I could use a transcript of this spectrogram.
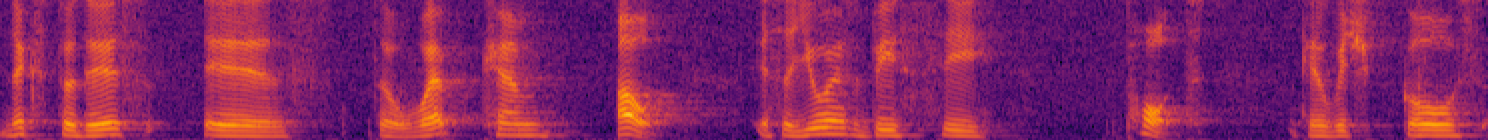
next to this is the webcam out. It's a USB-C port, okay, which goes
